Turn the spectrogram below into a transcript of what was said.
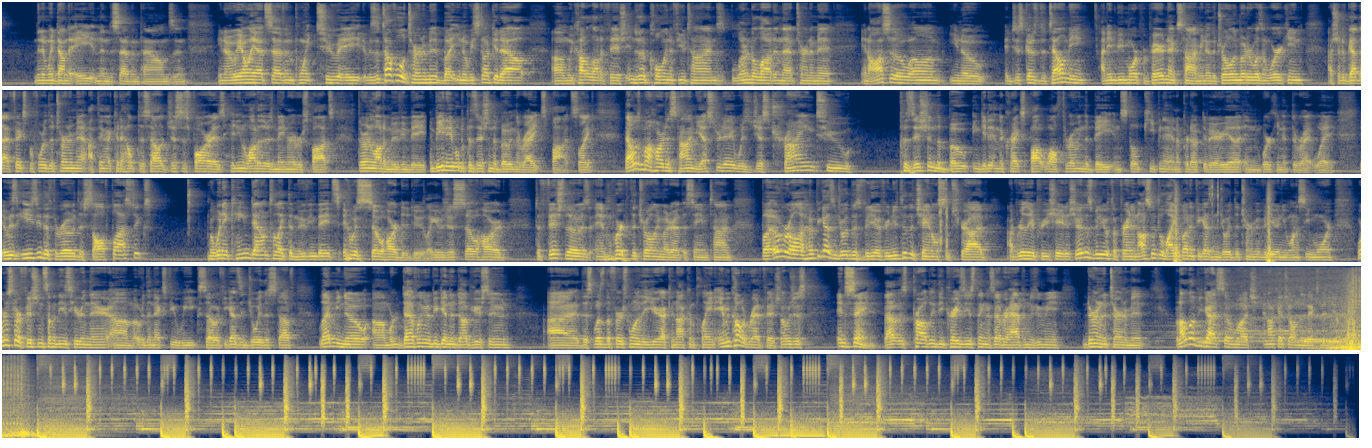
Then it went down to eight and then to seven pounds. And, you know, we only had 7.28. It was a tough little tournament, but, you know, we stuck it out. Um, we caught a lot of fish, ended up culling a few times, learned a lot in that tournament. And also, um, you know, it just goes to tell me I need to be more prepared next time. You know, the trolling motor wasn't working. I should have got that fixed before the tournament. I think I could have helped us out just as far as hitting a lot of those main river spots, throwing a lot of moving bait, and being able to position the boat in the right spots. Like, that was my hardest time yesterday was just trying to position the boat and get it in the correct spot while throwing the bait and still keeping it in a productive area and working it the right way. It was easy to throw the soft plastics but when it came down to like the moving baits, it was so hard to do. Like it was just so hard to fish those and work the trolling motor at the same time. But overall, I hope you guys enjoyed this video. If you're new to the channel, subscribe. I'd really appreciate it. Share this video with a friend and also hit the like button if you guys enjoyed the tournament video and you want to see more. We're going to start fishing some of these here and there um, over the next few weeks. So if you guys enjoy this stuff, let me know. Um, we're definitely going to be getting a dub here soon. Uh, this was the first one of the year. I cannot complain. And we caught a redfish. I was just insane. That was probably the craziest thing that's ever happened to me during a tournament. But I love you guys so much, and I'll catch you on the next video.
